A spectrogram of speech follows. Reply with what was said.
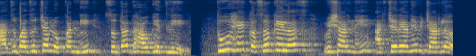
आजूबाजूच्या लोकांनी सुद्धा धाव घेतली. तू हे कसं केलंस? विशालने आश्चर्याने विचारलं.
